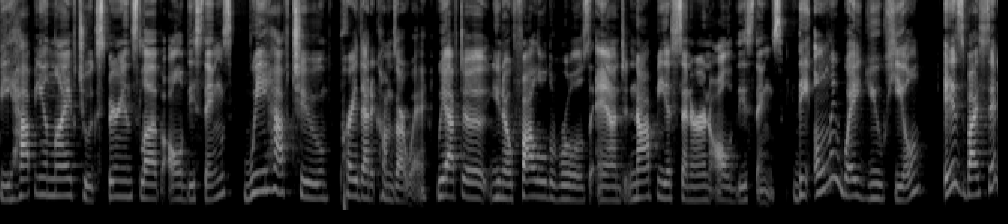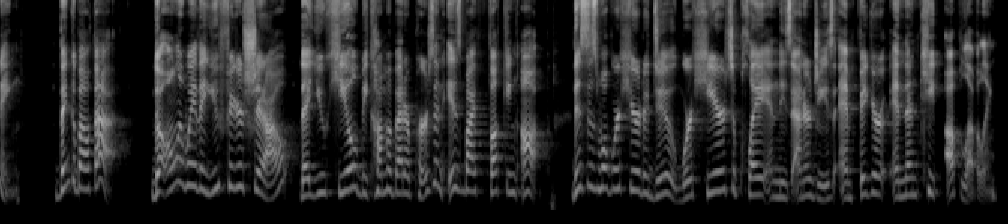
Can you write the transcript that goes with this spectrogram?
be happy in life, to experience love, all of these things, we have to pray that it comes our way. We have to, you know, follow the rules and not be a sinner and all of these things. The only way you heal is by sinning. Think about that. The only way that you figure shit out, that you heal, become a better person, is by fucking up. This is what we're here to do. We're here to play in these energies and figure and then keep up leveling.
